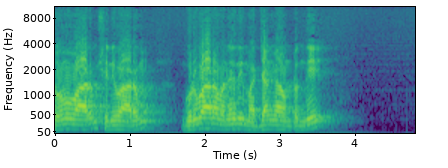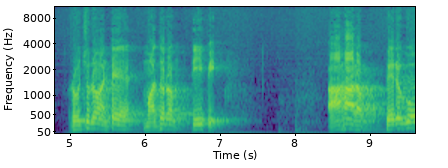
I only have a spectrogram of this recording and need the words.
సోమవారం శనివారం గురువారం అనేది మధ్యంగా ఉంటుంది. రుచులు అంటే మధురం తీపి ఆహారం పెరుగు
